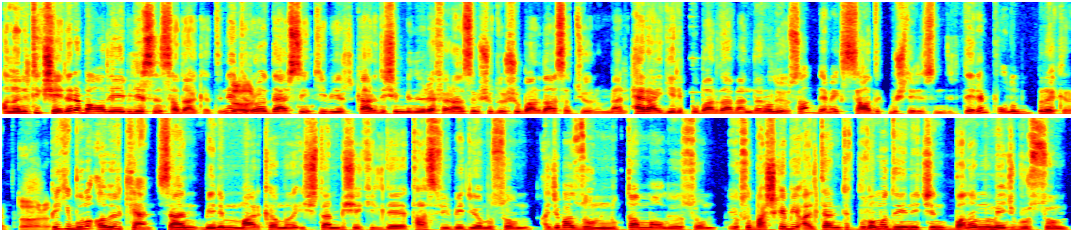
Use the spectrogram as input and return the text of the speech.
Analitik şeylere bağlayabilirsin sadakati. Nedir Doğru. o? Dersin ki bir kardeşim benim referansım şudur. Şu bardağı satıyorum ben. Her ay gelip bu bardağı benden alıyorsan demek sadık müşterisindir derim. Onu bırakırım. Doğru. Peki bunu alırken sen benim markamı içten bir şekilde tasvip ediyor musun? Acaba zorunluluktan mı alıyorsun? Yoksa başka bir alternatif bulamadığın için bana mı mecbursun?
